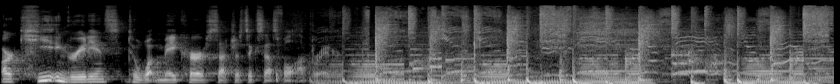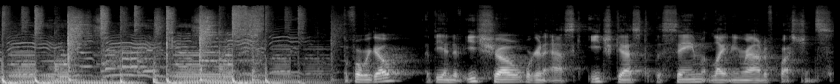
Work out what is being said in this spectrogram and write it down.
are key ingredients to what make her such a successful operator. Before we go, at the end of each show, we're going to ask each guest the same lightning round of questions.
